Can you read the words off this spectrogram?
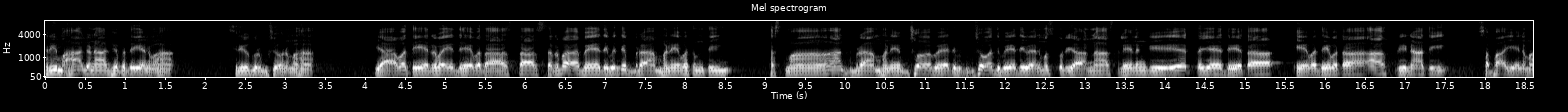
శ్రీ మహాగణాధిపతయ నమ. శ్రీ గురుభ్యో నమ. యావతేర్వై దేవతాస్తా బ్రాహ్మణే వసంతి. తస్మాత్ బ్రాహ్మణేభ్యో వేదిభ్యో దివేదివే నమస్కుర్యాన్నా శ్రీలంకీర్తయే ఏవ దేవత ప్రీణాతి. సభాయే నమ.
